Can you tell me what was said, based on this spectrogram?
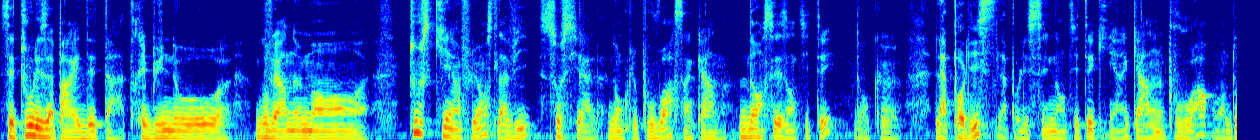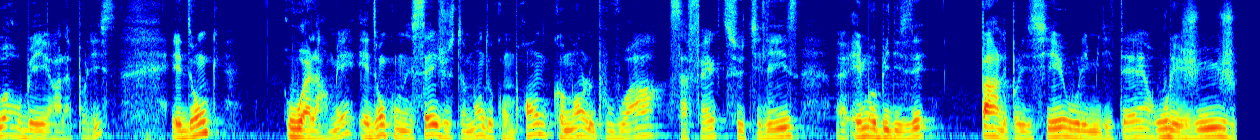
c'est tous les appareils d'État, tribunaux, euh, gouvernements, euh, tout ce qui influence la vie sociale. Donc, le pouvoir s'incarne dans ces entités. Donc, euh, la police, la police c'est une entité qui incarne le pouvoir, on doit obéir à la police. Et donc, ou à l'armée. Et donc on essaye justement de comprendre comment le pouvoir s'affecte, s'utilise, est mobilisé par les policiers ou les militaires ou les juges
